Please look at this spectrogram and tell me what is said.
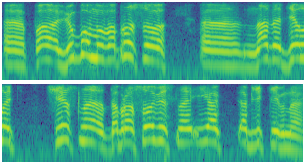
э, по любому вопросу э, надо делать честно, добросовестно и объективно.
